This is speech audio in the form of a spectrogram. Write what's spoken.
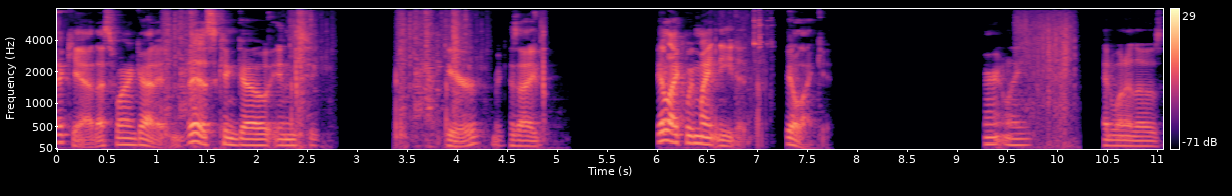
Heck yeah, that's why I got it. This can go into here because I feel like we might need it. Feel like it. Apparently, I had one of those,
